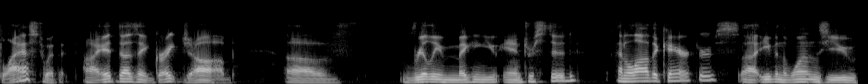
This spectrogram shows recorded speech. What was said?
blast with it. Uh, it does a great job of really making you interested in a lot of the characters, uh, even the ones you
